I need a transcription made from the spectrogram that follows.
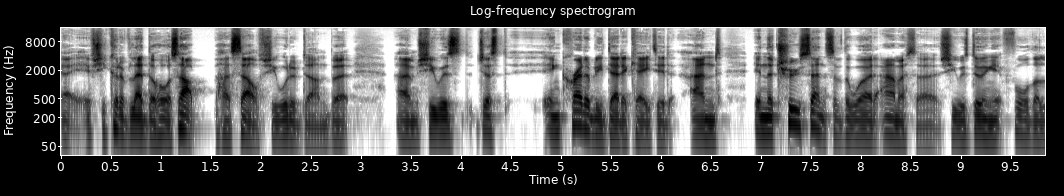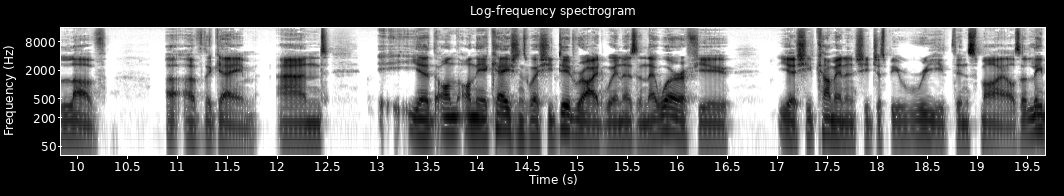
uh, if she could have led the horse up herself, she would have done. But um, she was just incredibly dedicated. And in the true sense of the word amateur, she was doing it for the love uh, of the game. And yeah, on on the occasions where she did ride winners, and there were a few, yeah, she'd come in and she'd just be wreathed in smiles. And Lee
